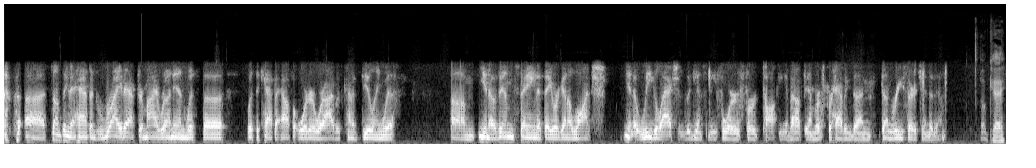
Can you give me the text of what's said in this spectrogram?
uh, something that happened right after my run in with the with the Kappa Alpha Order, where I was kind of dealing with um, you know, them saying that they were going to launch, you know, legal actions against me for for talking about them or for having done done research into them. Okay.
